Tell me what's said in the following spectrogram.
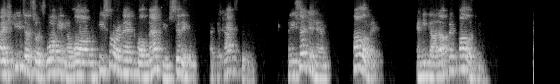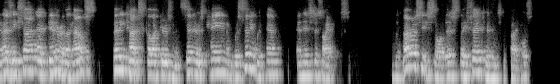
As Jesus was walking along, he saw a man called Matthew sitting at the tax booth. And he said to him, Follow me. And he got up and followed him. And as he sat at dinner in the house, many tax collectors and sinners came and were sitting with him and his disciples. When the Pharisees saw this, they said to his disciples,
